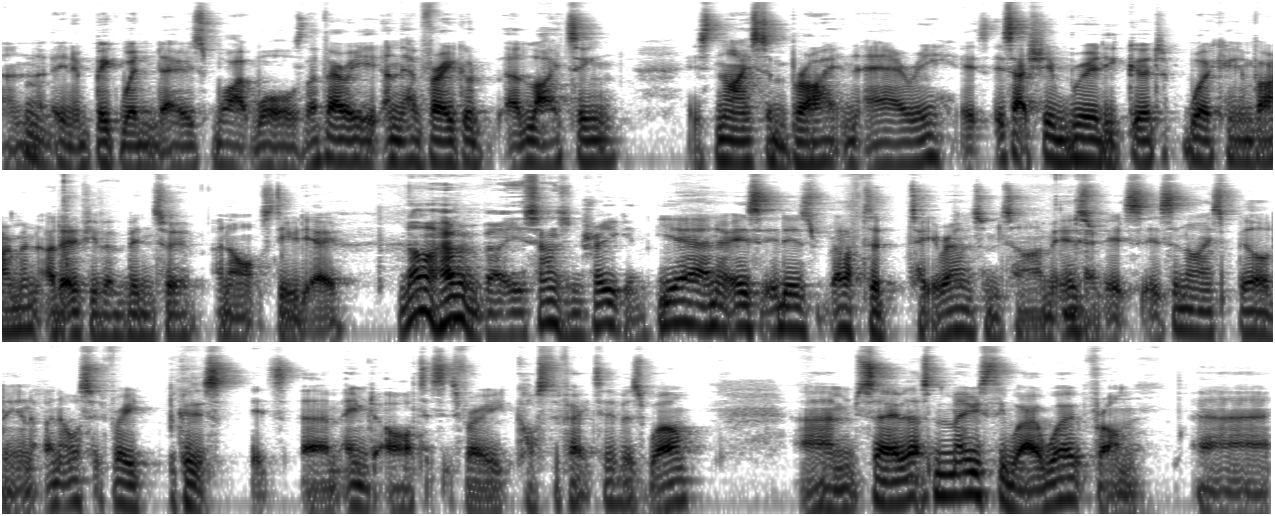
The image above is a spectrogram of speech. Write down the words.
and you know big windows, white walls. They're very and they have very good uh, lighting. It's nice and bright and airy. It's it's actually a really good working environment. I don't know if you've ever been to an art studio. No, I haven't, but it sounds intriguing. Yeah, no, it is. It is. I'll have to take you around sometime. It is. It's it's a nice building, and, and also it's very because it's it's um, aimed at artists. It's very cost effective as well. Um, so that's mostly where I work from. Uh,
